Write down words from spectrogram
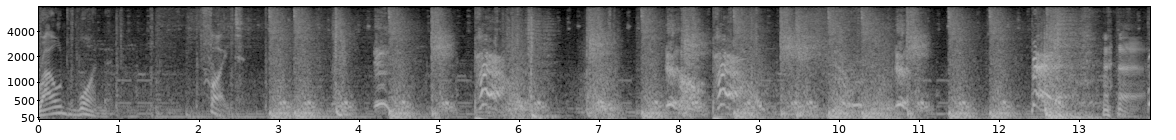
Round one. Fight. Shit!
